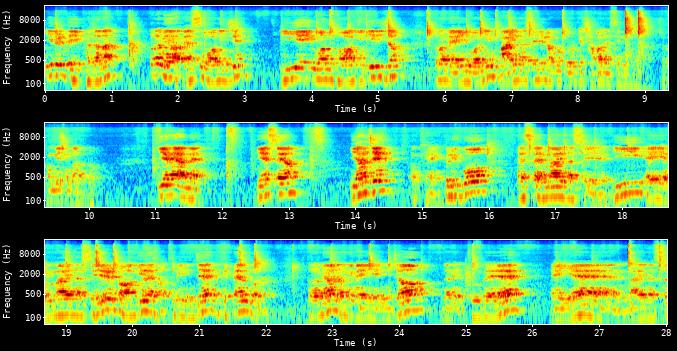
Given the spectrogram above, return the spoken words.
1을 대입하잖아. 그러면 S1이지 2A1 더하기 1이죠. 그러면 A1이 마이너스 1이라고 이렇게 잡아낼 수 있는 거야. 저 관계식만으로. 이해해 안 해? 이해했어요? 이해하지? 오케이. 그리고 Sn-1, 2An-1 더하기 1에서 둘이 이제 이렇게 빼는 거죠. 그러면 여기는 AN이죠. 그 다음에 2배의 an 마이너스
